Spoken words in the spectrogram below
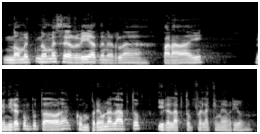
no, me no me servía tenerla parada ahí. Vendí la computadora, compré una laptop y la laptop fue la que me abrió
